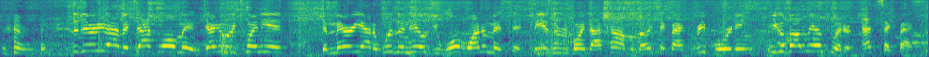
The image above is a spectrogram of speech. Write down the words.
So there you have it, Zach Wohlman, January 20th, the Marriott of Woodland Hills. You won't want to miss it. ESNewsReporting.com. I'm Elie Seckbach reporting. You can follow me on Twitter, at Seckbach.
